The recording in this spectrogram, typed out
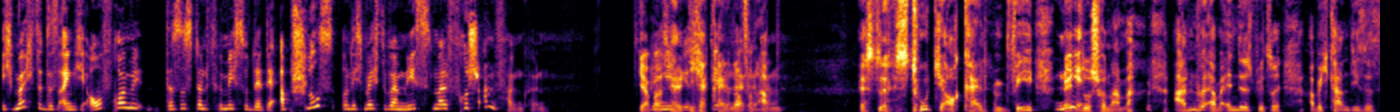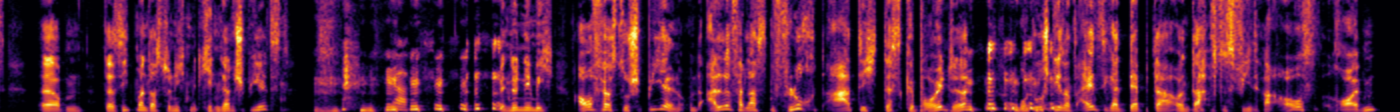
Ich möchte das eigentlich aufräumen. Das ist dann für mich so der, der Abschluss und ich möchte beim nächsten Mal frisch anfangen können. Ja, aber es hält dich ja keiner davon ab. Es, es, tut ja auch keinem weh, nee. wenn du schon am, an, am Ende des Spiels. Aber ich kann dieses, ähm, da sieht man, dass du nicht mit Kindern spielst ja. Wenn du nämlich aufhörst zu spielen und alle verlassen fluchtartig das Gebäude und du stehst als einziger Depp da und darfst es wieder aufräumen,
